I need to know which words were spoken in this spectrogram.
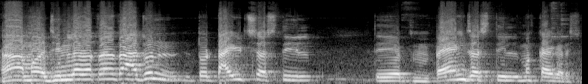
हा मग जिमला जाताना तर अजून तो टाईट्स असतील ते पॅन्ट असतील मग काय करायचं?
